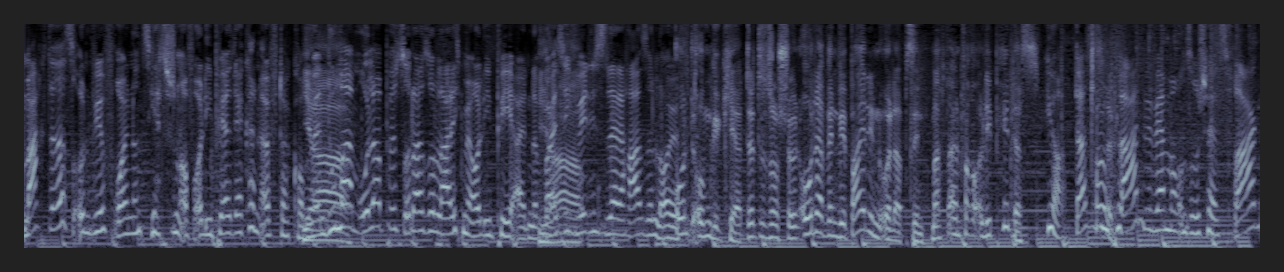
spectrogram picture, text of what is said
Macht das und wir freuen uns jetzt schon auf Oli P. Der kann öfter kommen. Ja. Wenn du mal im Urlaub bist oder so, lade ich mir Oli P. ein. Dann Ja. weiß ich wenigstens, der Hase läuft. Und umgekehrt, das ist doch schön. Oder wenn wir beide in Urlaub sind, macht einfach Oli P. das. ja, das Toll. ist ein Plan. Wir werden mal unsere Chefs fragen.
